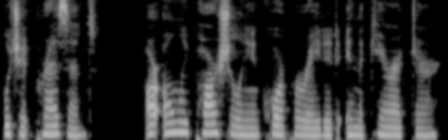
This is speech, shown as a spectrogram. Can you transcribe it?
which at present are only partially incorporated in the character.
